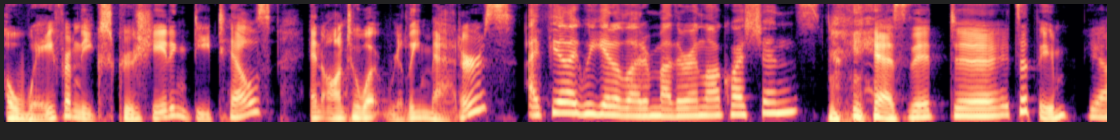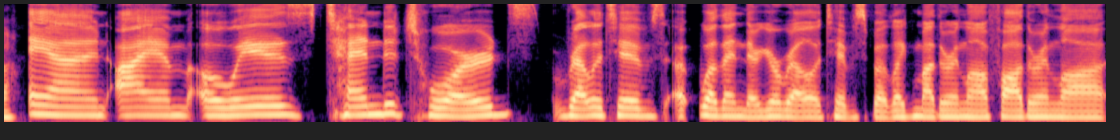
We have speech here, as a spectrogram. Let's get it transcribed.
away from the excruciating details and onto what really matters? I feel like we get a lot of mother in law questions. yes, it uh, it's a theme. Yeah. And I am always tended towards relatives. Uh, well, then they're your relatives, but like mother in law, father in law,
